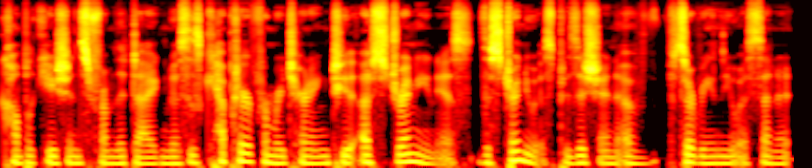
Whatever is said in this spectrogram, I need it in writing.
complications from the diagnosis kept her from returning to a strenuous, the strenuous position of serving in the U.S. Senate.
